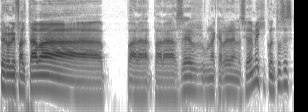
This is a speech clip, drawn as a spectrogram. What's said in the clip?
pero le faltaba para, para hacer una carrera en la Ciudad de México. Entonces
